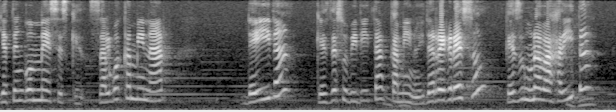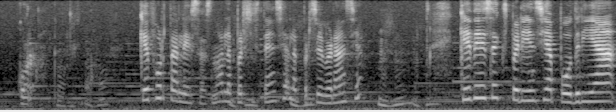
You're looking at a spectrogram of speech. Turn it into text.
ya tengo meses que salgo a caminar de ida, que es de subidita, camino. Y de regreso, que es una bajadita, corro. ¿Qué fortalezas, no? La persistencia, la perseverancia. ¿Qué de esa experiencia podría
